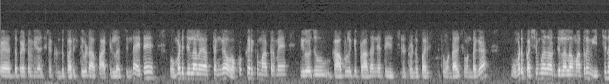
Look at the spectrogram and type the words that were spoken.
పెద్దపేట వేయాల్సినటువంటి పరిస్థితి కూడా ఆ పార్టీలో వచ్చింది. అయితే ఉమ్మడి జిల్లాల వ్యాప్తంగా ఒక్కొక్కరికి మాత్రమే ఈరోజు కాపులకి ప్రాధాన్యత ఇచ్చినటువంటి పరిస్థితి ఉండాల్సి ఉండగా ఉమ్మడి పశ్చిమ గోదావరి జిల్లాలో మాత్రం ఇచ్చిన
